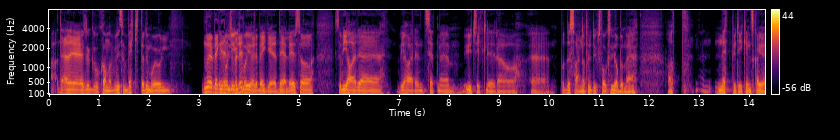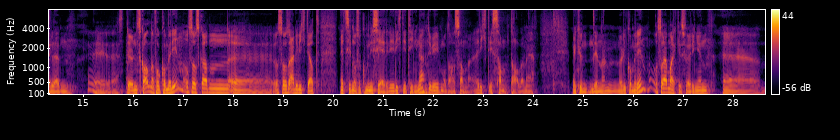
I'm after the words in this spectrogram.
Ja, det går ikke an å liksom vekte, du må jo Du må gjøre begge deler, selvfølgelig. deler, må gjøre begge deler. Så, så vi har, eh, vi har en sett med utviklere og eh, design- og produktfolk som jobber med at nettbutikken skal gjøre den døren skal når folk kommer inn. Og så, den, eh, og så, er det viktig at nettsiden også kommuniserer de riktige tingene. Du vil måtte ha samme, riktig samtale med, med kunden din når, når, de kommer inn. Og så er markedsføringen eh,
